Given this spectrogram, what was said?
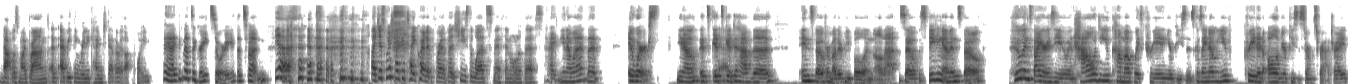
that was my brand and everything really came together at that point. Hey i think that's a great story. That's fun. Yeah. I just wish i could take credit for it but she's the wordsmith in all of this. Hey you know what? That it works. You know, it's it's yeah. good to have the inspo from other people and all that. So speaking of inspo, who inspires you and how do you come up with creating your pieces? Because I know you've created all of your pieces from scratch, right?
